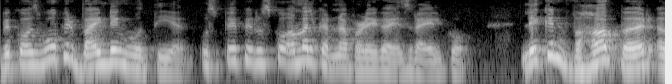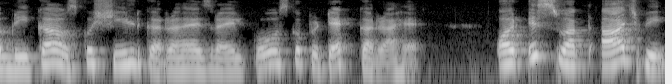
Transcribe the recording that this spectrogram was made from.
बिकॉज़ वो फिर बाइंडिंग होती है, उस पर फिर उसको अमल करना पड़ेगा इसराइल को। लेकिन वहाँ पर अमेरिका उसको शील्ड कर रहा है इसराइल को, उसको प्रोटेक्ट कर रहा है। और इस वक्त आज भी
